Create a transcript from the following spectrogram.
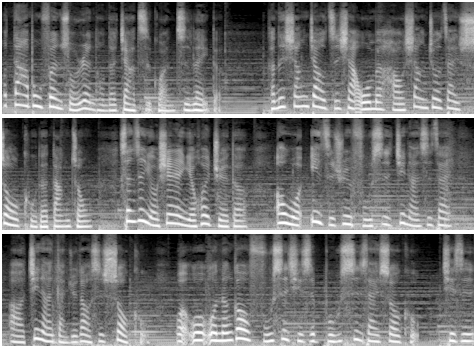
或大部分所认同的价值观之类的。可能相较之下，我们好像就在受苦的当中，甚至有些人也会觉得：哦，我一直去服侍，竟然是在啊，竟然感觉到是受苦。我我我能够服侍，其实不是在受苦，其实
